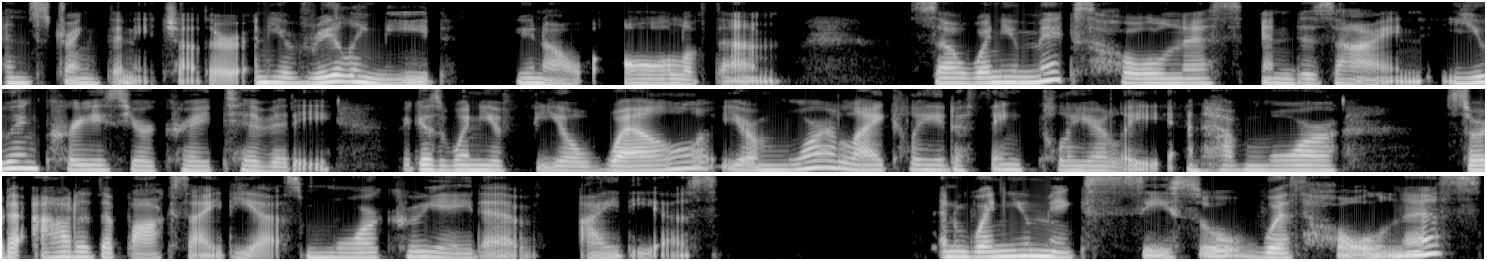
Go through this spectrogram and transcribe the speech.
and strengthen each other. And you really need, you know, all of them. So when you mix wholeness and design, you increase your creativity because when you feel well, you're more likely to think clearly and have more sort of out of the box ideas, more creative ideas. And when you mix sisu with wholeness,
